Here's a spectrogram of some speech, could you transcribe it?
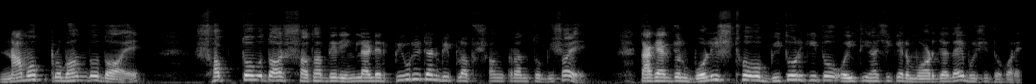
নামক প্রবন্ধ দয় সপ্তদশ শতাব্দীর ইংল্যান্ডের পিউরিটান বিপ্লব সংক্রান্ত বিষয়ে তাকে একজন বলিষ্ঠ ও বিতর্কিত ঐতিহাসিকের মর্যাদায় ভূষিত করে।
